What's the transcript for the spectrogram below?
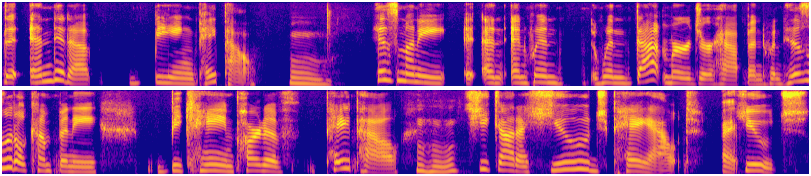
that ended up being PayPal. Mm his money and and when when that merger happened when his little company became part of PayPal mm-hmm. he got a huge payout. Right. huge.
